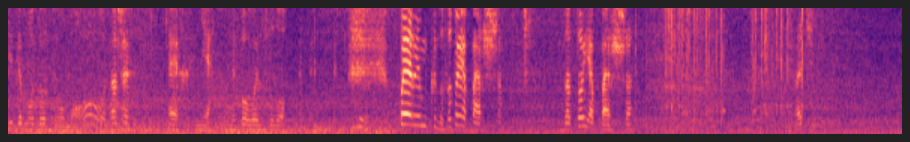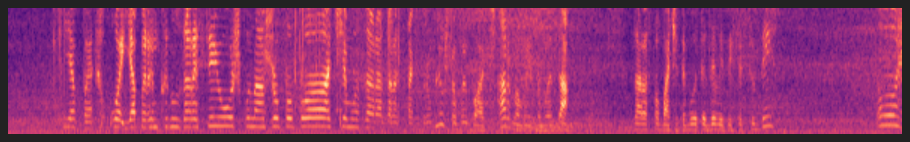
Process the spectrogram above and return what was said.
їдемо додому. О, навіть ех, ні, не повезло. Перемкну. Зато я перша. Зато я перша. Бачите? Я. Ой, я перемкну зараз Сережку нашу побачимо. Зараз, зараз так зроблю, щоб ви бачили. Гарно видно буде, так. Зараз побачите, будете дивитися сюди. Ой,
